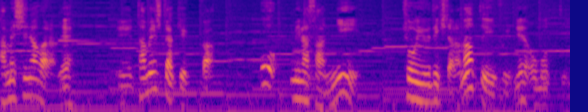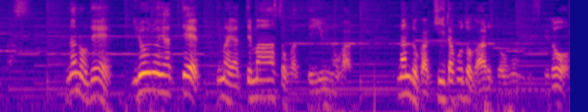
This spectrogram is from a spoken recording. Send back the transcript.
試しながらね、え試した結果を皆さんに共有できたらなというふうにね、思っています。なので、いろいろやって、今やってますとかっていうのが何度か聞いたことがあると思うんですけど、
